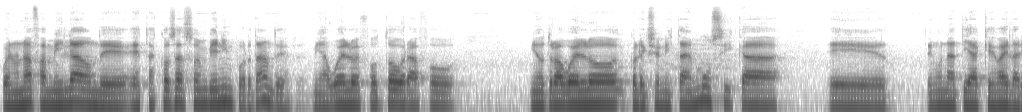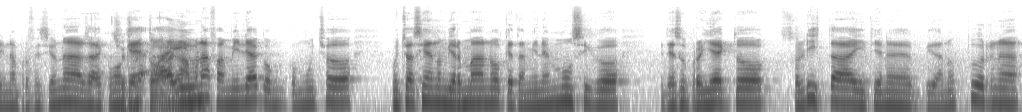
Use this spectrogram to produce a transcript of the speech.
o en una familia donde estas cosas son bien importantes. Mi abuelo es fotógrafo, mi otro abuelo coleccionista de música, eh, tengo una tía que es bailarina profesional, o sea, como Sí, que hay una familia con, con mucho, mucho haciendo. Mi hermano que también es músico, tiene su proyecto solista y tiene vida nocturna.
